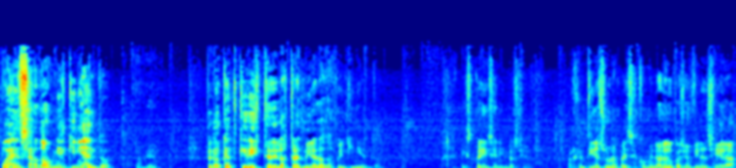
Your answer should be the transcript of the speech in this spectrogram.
pueden ser 2.500. También. ¿Pero qué adquiriste de los 3.000 a los 2.500? Experiencia en inversión. Argentina es uno de los países con menor educación financiera,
